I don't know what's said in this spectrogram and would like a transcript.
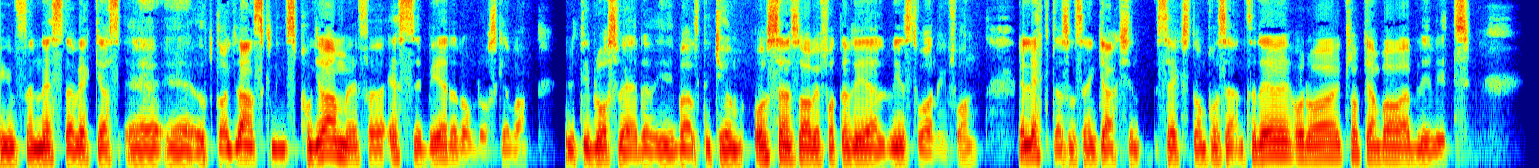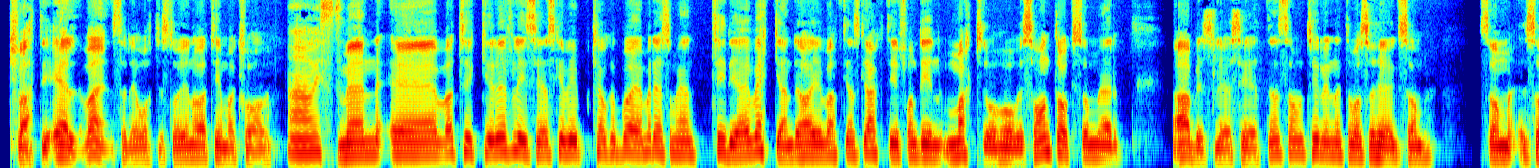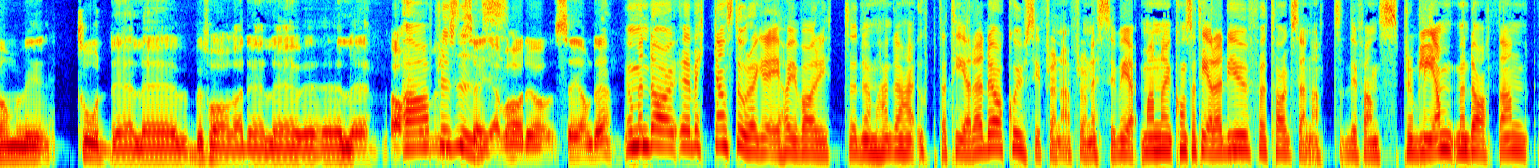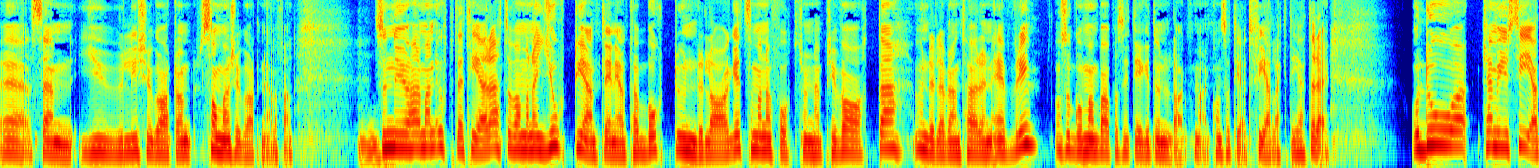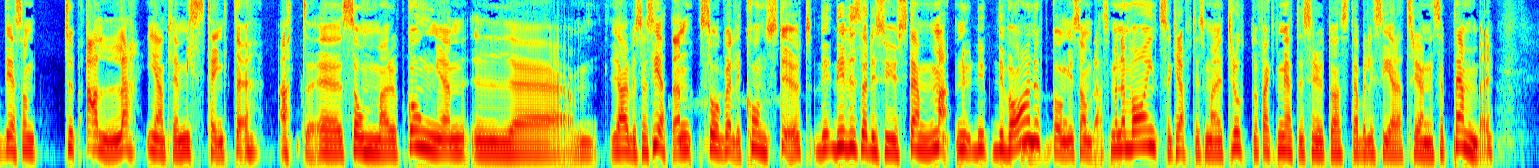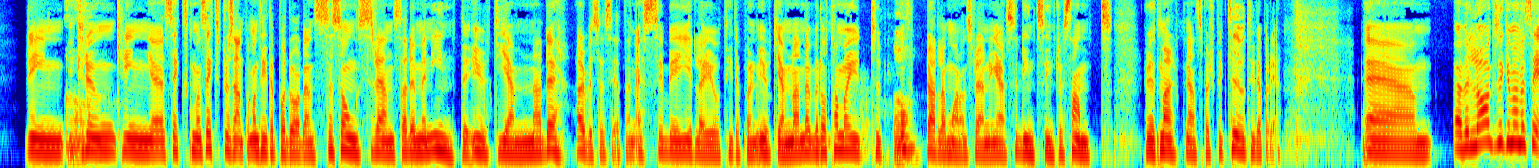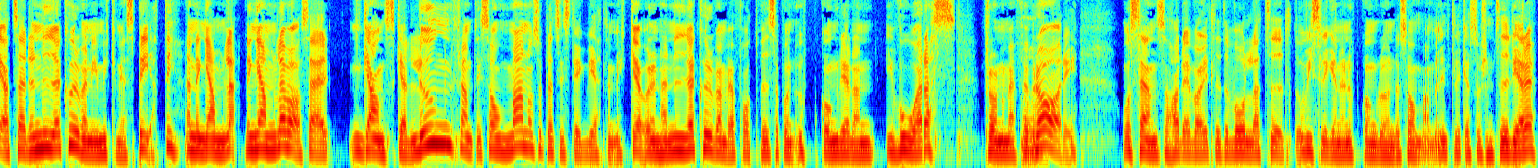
inför nästa veckas eh, eh Uppdrag granskningsprogram för SEB där de då ska vara ute i blåsväder i Baltikum. Och sen så har vi fått en rejäl vinstvarning från Elekta som sänker aktien 16 procent. Och då har klockan bara blivit kvart i elva än, så det återstår ju några timmar kvar. Ja. Men eh, vad tycker du Felicia? Ska vi kanske börja med det som hänt tidigare i veckan? Det har ju varit ganska aktivt från din makrohorisont också med arbetslösheten som tydligen inte var så hög som, som, som vi trodde eller befarade eller, eller ja, ja vad precis. Säga. Vad har du att säga om det? Jo, men dag, eh, veckans stora grej har ju varit de här, de här uppdaterade AKU-siffrorna från SCB. E Man konstaterade ju för ett tag sedan att det fanns problem med datan eh, sedan juli 2018, sommaren 2018 i alla fall. Mm. Så nu har man uppdaterat och vad man har gjort egentligen är att ta bort underlaget som man har fått från den här privata underleverantören Evry och så går man bara på sitt eget underlag för man har konstaterat felaktigheter där. Och då kan vi ju se att det som typ alla egentligen misstänkte, att eh, sommaruppgången i, eh, i arbetslösheten såg väldigt konstig ut. Det, det visade sig ju stämma. Nu, det, det, var en uppgång i somras, men den var inte så kraftig som man hade trott. Och faktum är att det ser ut att ha stabiliserats redan i september. Ring, kring, kring 6,6 eh, procent om man tittar på då den säsongsrensade men inte utjämnade arbetslösheten. SCB gillar ju att titta på den utjämnande men då tar man ju typ bort alla månadsförändringar så det är inte så intressant ur ett marknadsperspektiv att titta på det. Um, överlag så kan man väl säga att så här, den nya kurvan är mycket mer spretig än den gamla. Den gamla var så här, ganska lugn fram till sommaren och så plötsligt steg det jättemycket. Och den här nya kurvan vi har fått visar på en uppgång redan i våras från och med februari. Mm. Och sen så har det varit lite volatilt och visserligen en uppgång under sommaren men inte lika stor som tidigare.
